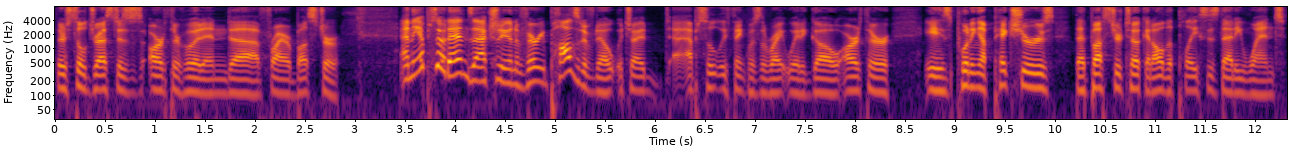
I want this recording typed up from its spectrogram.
They're still dressed as Arthur Hood and uh, Friar Buster. And the episode ends actually on a very positive note, which I absolutely think was the right way to go. Arthur is putting up pictures that Buster took at all the places that he went.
